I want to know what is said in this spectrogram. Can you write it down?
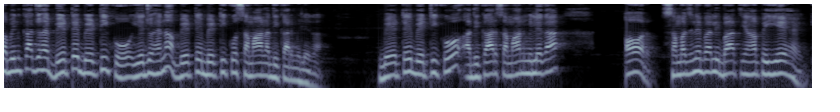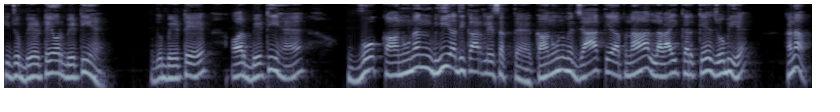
तब इनका जो है बेटे बेटी को, ये जो है ना बेटे बेटी को समान अधिकार मिलेगा। बेटे बेटी को अधिकार समान मिलेगा। और समझने वाली बात यहाँ पे ये है कि जो बेटे और बेटी हैं, जो बेटे और बेटी हैं, वो कानूनन भी अधिकार ले सकते हैं। कानून में जाके अपना लड़ाई करके जो भी है है ना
